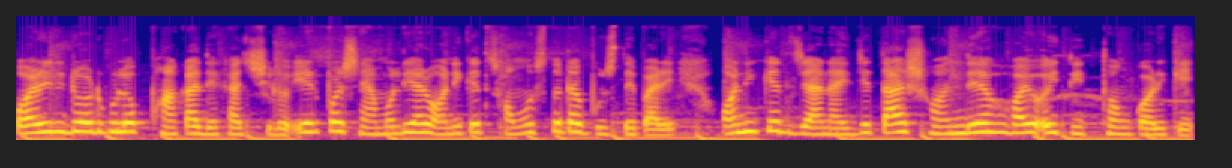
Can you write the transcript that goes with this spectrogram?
করিডোরগুলো ফাঁকা দেখাচ্ছিল। এরপর শ্যামলী আর অনিকেত সমস্তটা বুঝতে পারে। অনিকেত জানায় যে, তার সন্দেহ হয় ওই তীর্থঙ্করকে।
